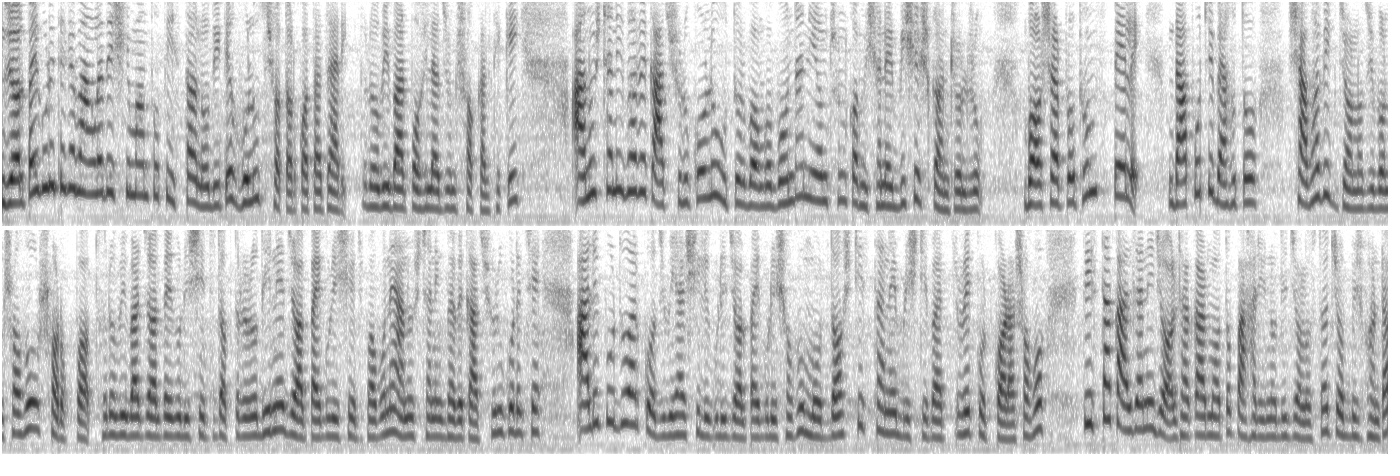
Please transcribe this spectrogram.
জলপাইগুড়ি থেকে বাংলাদেশ সীমান্ত তিস্তা নদীতে হলুদ সতর্কতা জারি। রবিবার পহেলা জুন সকাল থেকেই আনুষ্ঠানিকভাবে কাজ শুরু করল উত্তরবঙ্গ বন্যা নিয়ন্ত্রণ কমিশনের বিশেষ কন্ট্রোল রুম। বর্ষার প্রথম স্পেলে দাপটে ব্যাহত স্বাভাবিক জনজীবন সহ সড়কপথ। রবিবার জলপাইগুড়ি সেচ দপ্তরের অধীনে জলপাইগুড়ি সেচ ভবনে আনুষ্ঠানিকভাবে কাজ শুরু করেছে আলিপুরদুয়ার, কোচবিহার, শিলিগুড়ি, জলপাইগুড়ি সহ মোট দশটি স্থানে বৃষ্টিপাত রেকর্ড করা সহ তিস্তা, কালজানি জল ঢাকার মতো পাহাড়ি নদীর জলস্তর চব্বিশ ঘণ্টা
